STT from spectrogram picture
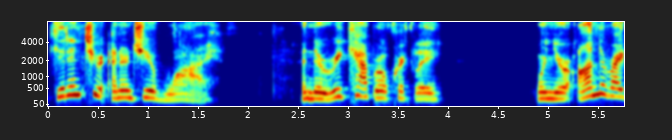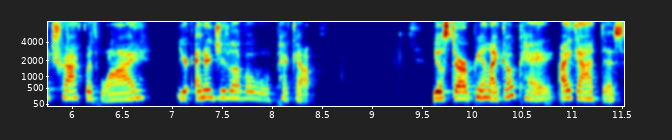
Get into your energy of why. And to recap real quickly, when you're on the right track with why, your energy level will pick up. You'll start being like, okay, I got this.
